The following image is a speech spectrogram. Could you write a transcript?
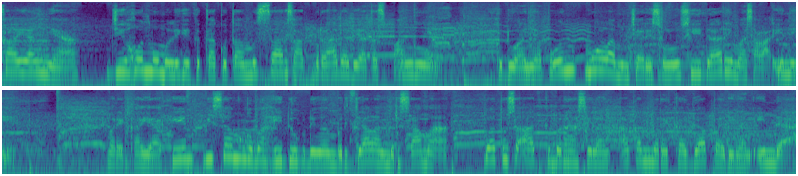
Sayangnya, Jihoon memiliki ketakutan besar saat berada di atas panggung. Keduanya pun mulai mencari solusi dari masalah ini. Mereka yakin bisa mengubah hidup dengan berjalan bersama. Suatu saat keberhasilan akan mereka gapai dengan indah.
